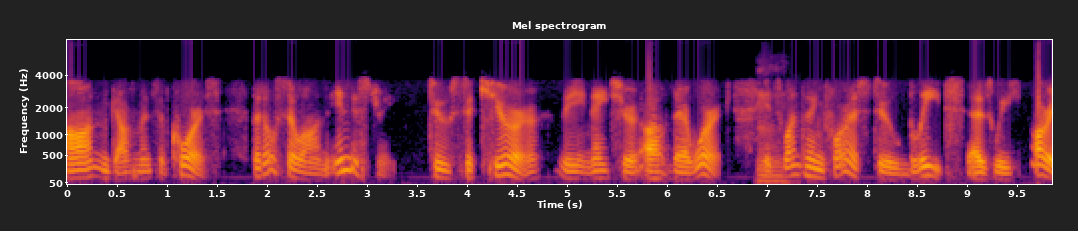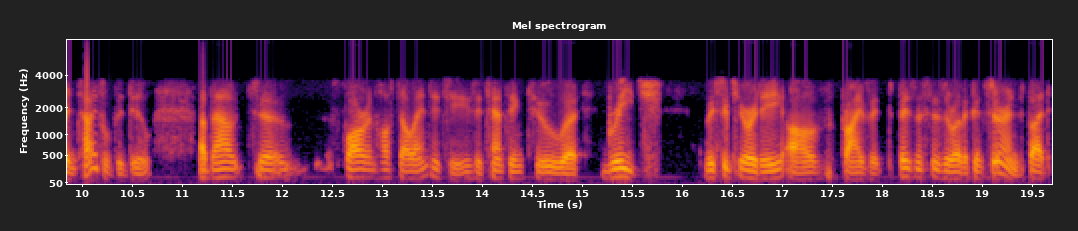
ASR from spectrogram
on governments, of course, but also on industry to secure the nature of their work. Mm. It's one thing for us to bleat, as we are entitled to do, about uh, foreign hostile entities attempting to uh, breach the security of private businesses or other concerns. But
